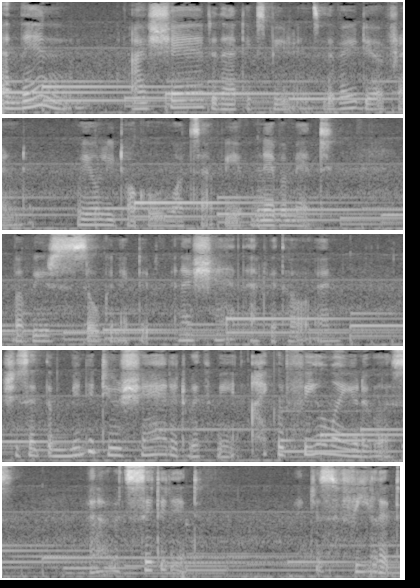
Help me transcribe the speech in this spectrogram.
And then I shared that experience with a very dear friend. We only talk over WhatsApp, we have never met, but we're so connected. And I shared that with her, and she said, The minute you shared it with me, I could feel my universe, and I would sit in it just feel it.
